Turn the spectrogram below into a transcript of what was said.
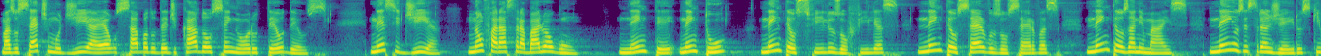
Mas o sétimo dia é o sábado dedicado ao Senhor, o teu Deus. Nesse dia não farás trabalho algum, nem, te, nem tu, nem teus filhos ou filhas, nem teus servos ou servas, nem teus animais, nem os estrangeiros que,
